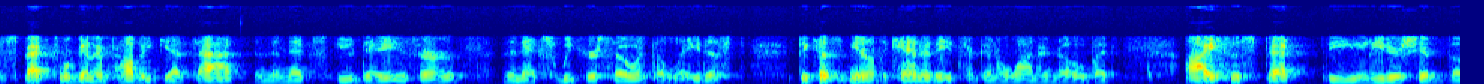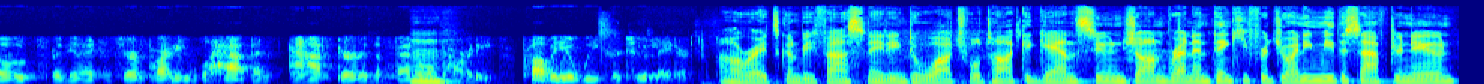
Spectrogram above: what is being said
suspect we're going to probably get that in the next few days or the next week or so at the latest, because you know the candidates are going to want to know. But I suspect the leadership vote for the United Conservative Party will happen after the federal mm. party, probably a week or two later. All right, it's going to be fascinating to watch. We'll talk again soon. John Brennan, thank you for joining me this afternoon.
